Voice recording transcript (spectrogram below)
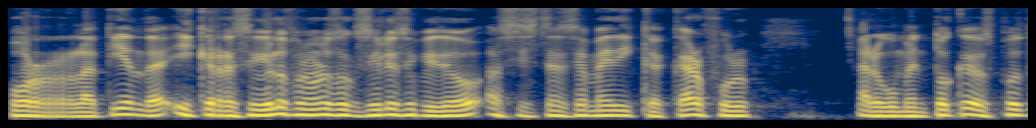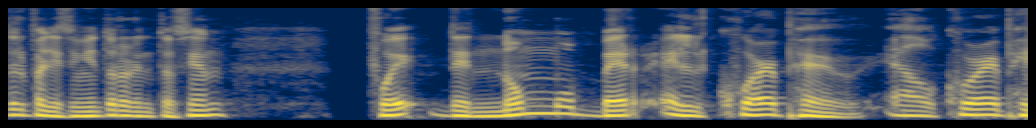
por la tienda y que recibió los primeros auxilios y pidió asistencia médica. Carrefour argumentó que después del fallecimiento la orientación fue de no mover el cuerpo. El cuerpo.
